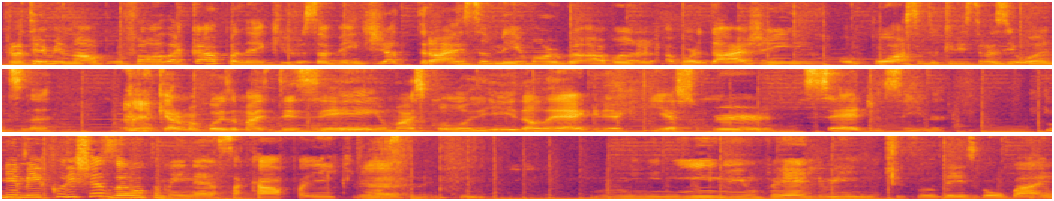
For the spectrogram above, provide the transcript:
pra terminar, eu vou falar da capa, né? Que justamente já traz também uma abordagem oposta do que eles traziam antes, né? Que era uma coisa mais desenho, mais colorida, alegre. Aqui é super sad, assim, né? E é meio clichêzão também, né? Essa capa aí que É. mostra, enfim. Um menininho e um velho e tipo Days Go By.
